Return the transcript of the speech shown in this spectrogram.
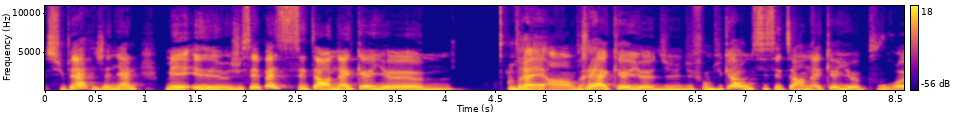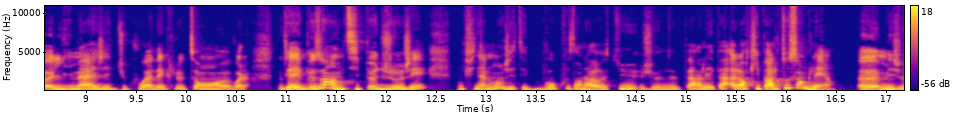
Super, génial. Mais euh, je savais pas si c'était un accueil euh, vrai, un vrai accueil euh, du, du fond du cœur ou si c'était un accueil euh, pour euh, l'image et du coup avec le temps, voilà. Donc j'avais besoin un petit peu de jauger. Donc finalement j'étais beaucoup dans la retenue, je ne parlais pas, alors qu'ils parlent tous anglais, hein, euh, mais je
